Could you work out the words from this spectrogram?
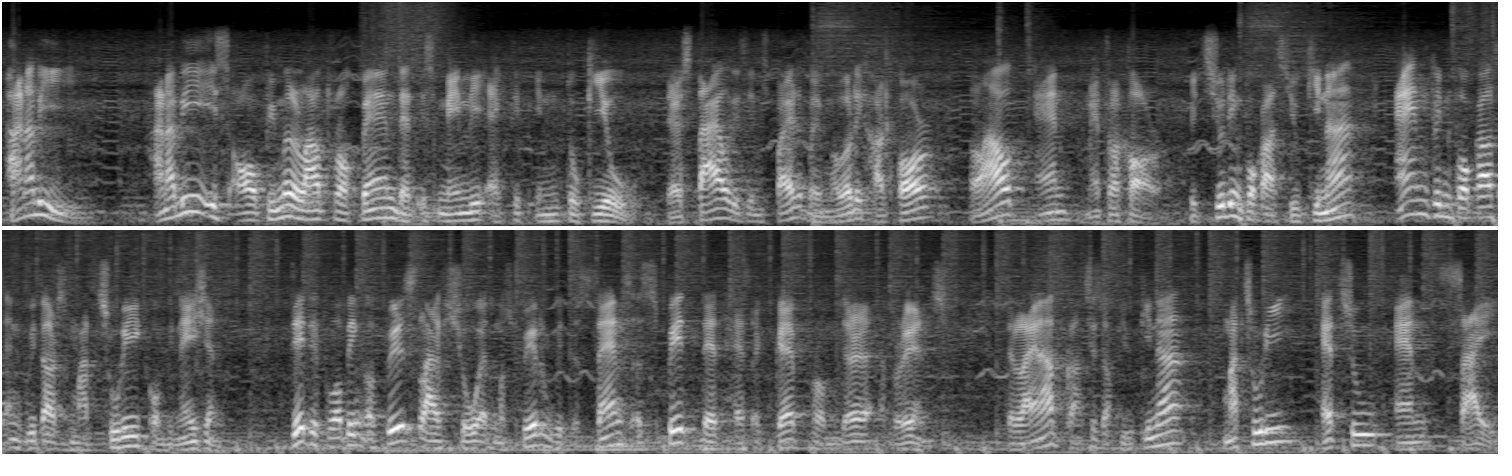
Hanabi Hanabi is a female loud rock band that is mainly active in Tokyo. Their style is inspired by melodic hardcore, loud, and metalcore, with shooting vocals Yukina and clean vocals and guitars Matsuri combination. They're developing a fierce live show atmosphere with a sense of speed that has a gap from their appearance. The lineup consists of Yukina, Matsuri, Hetsu, and Sai.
